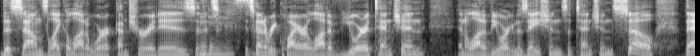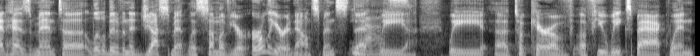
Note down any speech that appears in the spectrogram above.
this sounds like a lot of work. I'm sure it is, and It it's is. it's going to require a lot of your attention and a lot of the organization's attention. So that has meant a little bit of an adjustment with some of your earlier announcements that we uh, we uh, took care of a few weeks back when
